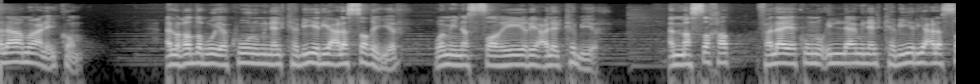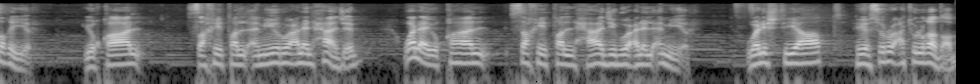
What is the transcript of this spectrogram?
السلام عليكم. الغضب يكون من الكبير على الصغير ومن الصغير على الكبير. أما السخط فلا يكون إلا من الكبير على الصغير. يقال سخط الأمير على الحاجب ولا يقال سخط الحاجب على الأمير. والاشتياط هي سرعة الغضب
